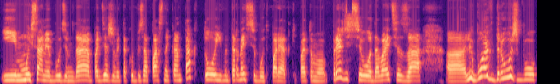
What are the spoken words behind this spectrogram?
и мы сами будем да, поддерживать такой безопасный контакт, то и в интернете все будет в порядке. Поэтому прежде всего давайте за э, любовь, дружбу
